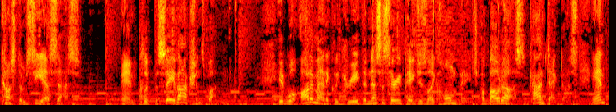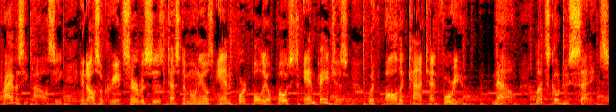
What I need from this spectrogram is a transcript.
custom CSS and click the Save Options button. It will automatically create the necessary pages like Homepage, About Us, Contact Us, and Privacy Policy, and also create services, testimonials, and portfolio posts and pages with all the content for you. Now, let's go to Settings.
